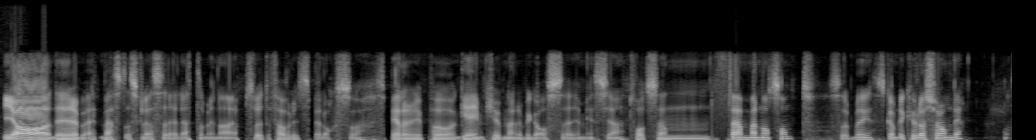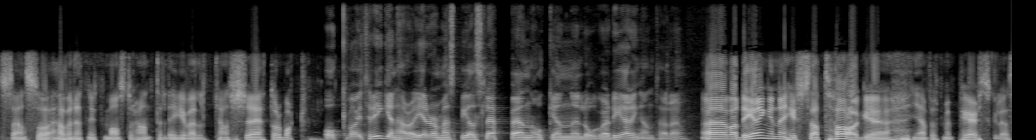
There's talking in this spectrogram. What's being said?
Ja, det är det bästa skulle jag säga. Det är ett av mina absoluta favoritspel också. Spelade det på GameCube när det begav sig, minns jag. 2005 eller något sånt. Så det ska bli kul att köra om det. Och sen så även ett nytt Monster Hunter ligger väl kanske ett år bort. Och vad är triggern här då? Är det de här spelsläppen och en låg värdering antar jag? Eh, värderingen är hyfsat hög eh, jämfört med Peers skulle jag,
